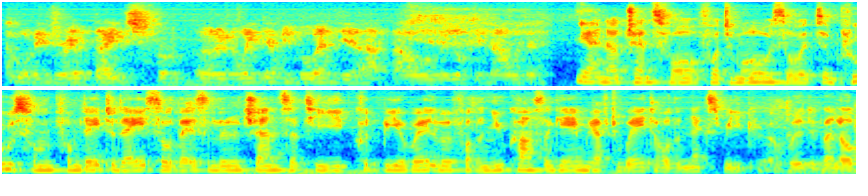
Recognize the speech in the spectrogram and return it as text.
couple of injury updates from earlier in the week. Emi Buendia, how, are we looking now with him? Yeah, now chance for, for tomorrow, so it improves from, from day to day. So there is a little chance that he could be available for the Newcastle game. We have to wait how the next week uh, will develop.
